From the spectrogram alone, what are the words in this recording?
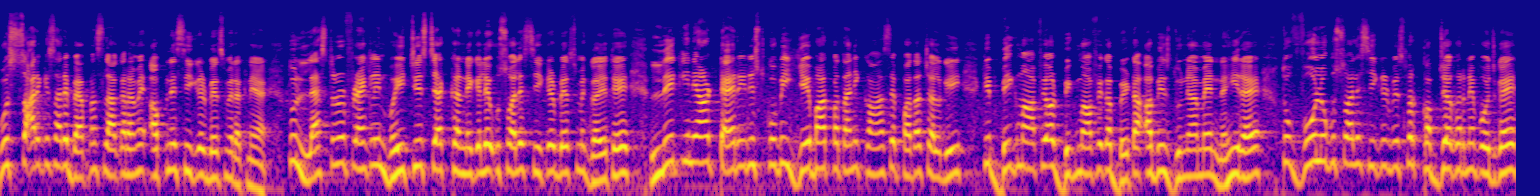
वो सारे के सारे वेपन्स लाकर हमें अपने सीक्रेट बेस में रखने हैं। तो लेस्टर और फ्रैंकलिन वही चीज़ चेक करने के लिए उस वाले सीक्रेट बेस में गए थे। लेकिन यार टेररिस्ट को भी ये बात पता नहीं कहाँ से पता चल गई कि बिग माफिया और बिग माफिया का बेटा अब इस दुनिया में नहीं रहे। तो वो लोग उस वाले सीक्रेट बेस पर कब्जा करने पहुँच गए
